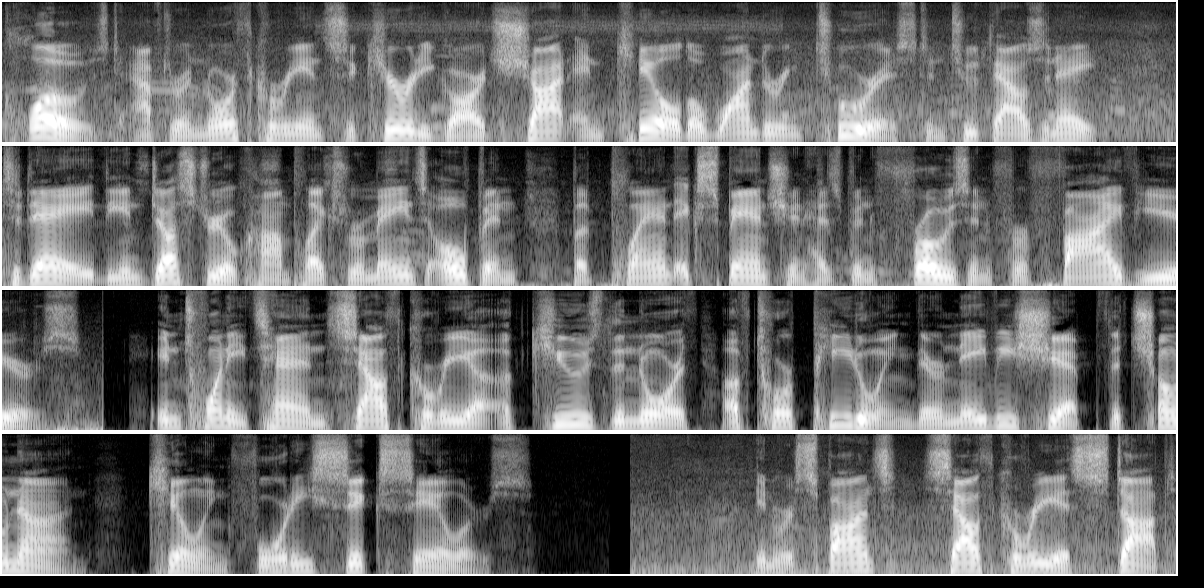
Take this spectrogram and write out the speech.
closed after a North Korean security guard shot and killed a wandering tourist in 2008. Today, the industrial complex remains open, but planned expansion has been frozen for five years. In 2010, South Korea accused the North of torpedoing their Navy ship, the Chonan, killing 46 sailors. In response, South Korea stopped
